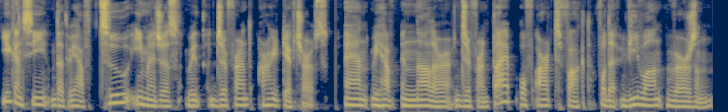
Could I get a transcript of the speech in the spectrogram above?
you can see that we have two images with different architectures. And we have another different type of artifact for the V1 version.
